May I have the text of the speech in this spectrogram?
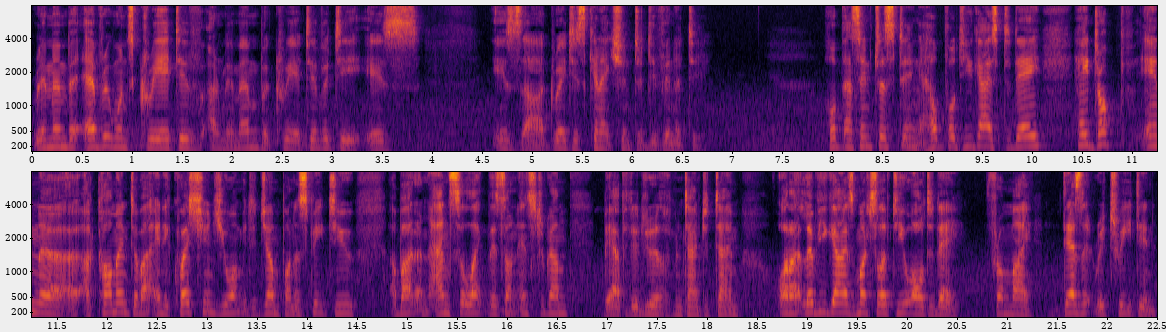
Remember, everyone's creative, and remember, creativity is, is our greatest connection to divinity. Hope that's interesting, helpful to you guys today. Hey, drop in a, a, comment about any questions you want me to jump on and speak to you about an answer like this on Instagram. Be happy to do that from time to time. All right, love you guys. Much love to you all today from my desert retreat in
